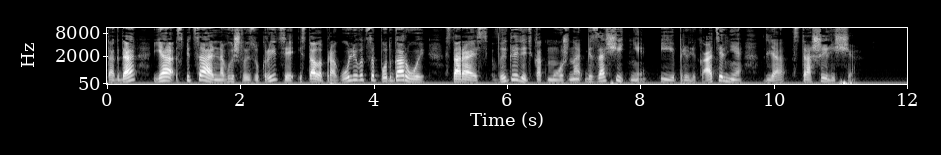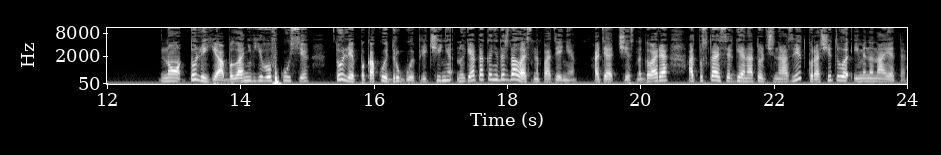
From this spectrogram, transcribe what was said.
Тогда я специально вышла из укрытия и стала прогуливаться под горой, стараясь выглядеть как можно беззащитнее и привлекательнее для страшилища. Но то ли я была не в его вкусе, то ли по какой другой причине, но я так и не дождалась нападения. Хотя, честно говоря, отпуская Сергея Анатольевича на разведку, рассчитывала именно на это.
